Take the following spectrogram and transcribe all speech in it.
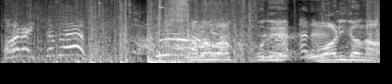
ほら行ったぞ。貴様はここで終わりだな。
